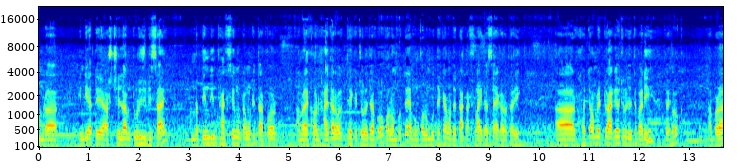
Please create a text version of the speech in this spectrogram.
আমরা ইন্ডিয়াতে আসছিলাম ট্যুরিস্ট ভিসায় আমরা তিন দিন থাকছি মোটামুটি। তারপর আমরা এখন হায়দ্রাবাদ থেকে চলে যাব কলম্বোতে এবং কলম্বো থেকে আমাদের ঢাকার ফ্লাইট আছে এগারো তারিখ। আর হয়তো আমরা একটু আগেও চলে যেতে পারি, যাই হোক। আপনারা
